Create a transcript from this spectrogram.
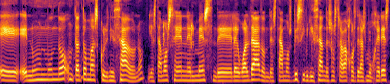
eh, en un mundo un tanto masculinizado, ¿no? Y estamos en el mes de la igualdad, donde estamos visibilizando esos trabajos de las mujeres.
